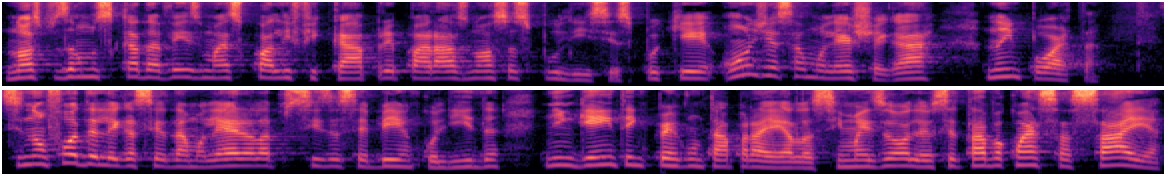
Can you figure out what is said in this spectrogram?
Nós precisamos cada vez mais qualificar, preparar as nossas polícias, porque onde essa mulher chegar, não importa. Se não for delegacia da mulher, ela precisa ser bem acolhida. Ninguém tem que perguntar para ela assim, mas olha, você estava com essa saia,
